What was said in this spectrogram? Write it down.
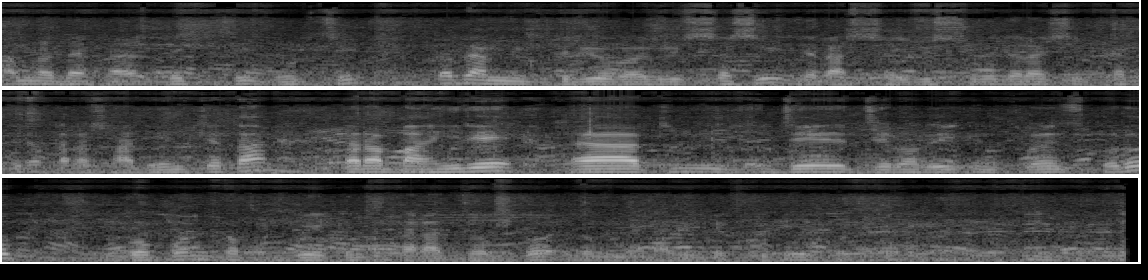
আমরা দেখা দেখছি ঘুরছি তবে আমি দৃঢ়ভাবে বিশ্বাসী যে রাজশাহী বিশ্ববিদ্যালয়ের শিক্ষার্থীরা তারা স্বাধীন চেতা। তারা বাহিরে যে যেভাবে ইনফ্লুয়েন্স করুক গোপন দিয়ে কিন্তু তারা যোগ্য এবং মেধাবী ব্যক্তিকে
